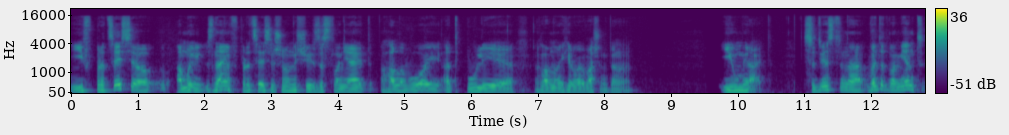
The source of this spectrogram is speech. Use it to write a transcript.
и в процессе, а мы знаем в процессе, что он еще и заслоняет головой от пули главного героя Вашингтона. И умирает. Соответственно, в этот момент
